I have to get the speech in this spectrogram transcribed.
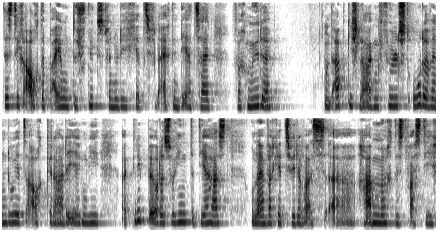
das dich auch dabei unterstützt, wenn du dich jetzt vielleicht in der Zeit einfach müde und abgeschlagen fühlst oder wenn du jetzt auch gerade irgendwie eine Grippe oder so hinter dir hast und einfach jetzt wieder was äh, haben möchtest, was dich,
